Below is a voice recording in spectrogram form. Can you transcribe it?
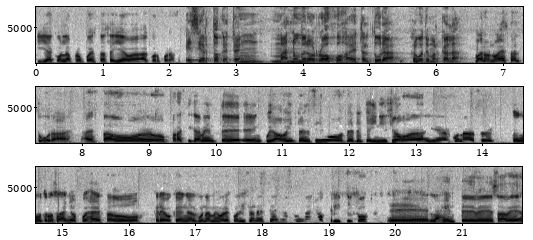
y ya con la propuesta se lleva a corporación. ¿Es cierto que estén más números rojos a esta altura, Aguas de Marcala? Bueno, no a esta altura, ¿eh? ha estado prácticamente en cuidados intensivos desde que inició ¿eh? y en algunas eh, en otros años, pues ha estado, creo que en algunas mejores condiciones. Este año es un año crítico. Eh, la gente debe saber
